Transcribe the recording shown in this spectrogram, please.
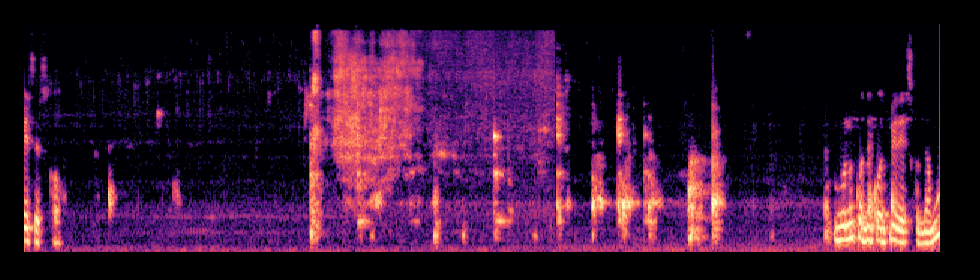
వేసేసుకోవాలి. మనం కొద్దిగా కొత్తిమీర వేసుకుందాము.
